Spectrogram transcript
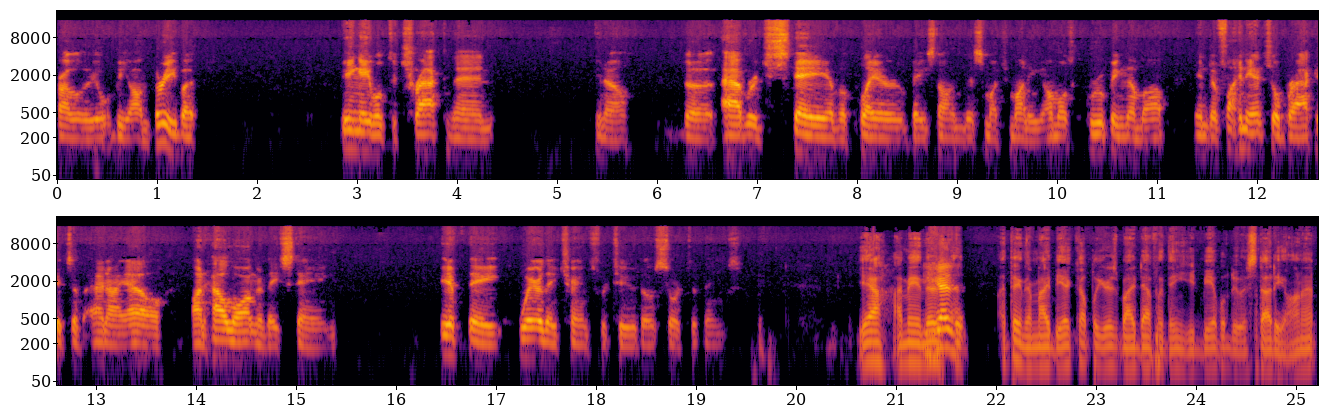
probably it will be on three, but being able to track then you know the average stay of a player based on this much money, almost grouping them up into financial brackets of NIL on how long are they staying, if they where they transfer to, those sorts of things. Yeah, I mean, there's, guys- I think there might be a couple years, but I definitely think you'd be able to do a study on it.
